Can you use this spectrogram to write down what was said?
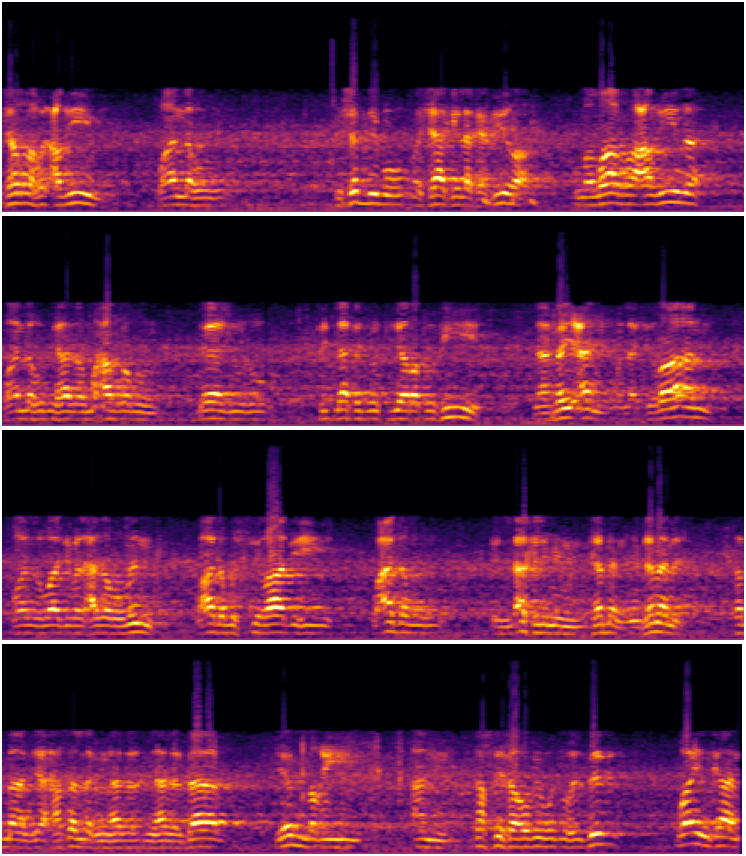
وشره العظيم وأنه يسبب مشاكل كثيرة ومضار عظيمة وأنه بهذا محرم لا يجوز لا تجوز التجارة فيه لا بيعا ولا شراء وأن الواجب الحذر منه. وعدم استيراده وعدم الأكل من ثمن من ثمنه فما جاء حصل لك من هذا من هذا الباب. ينبغي أن تصرفه في وجوه البر وإن كان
